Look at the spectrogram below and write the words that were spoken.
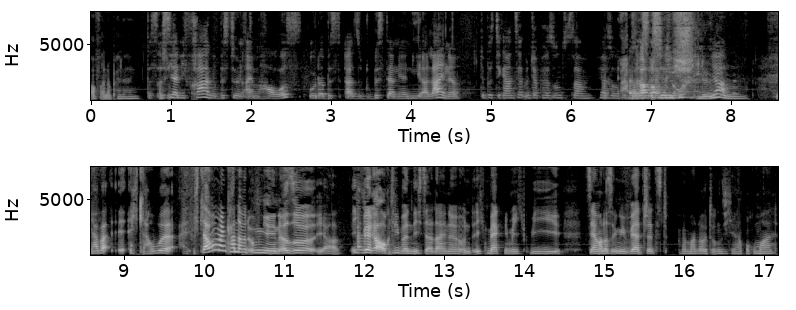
auf einer Pelle hängen. Das ist ja die Frage, bist du in einem Haus oder bist, also du bist dann ja nie alleine. Du bist die ganze Zeit mit der Person zusammen. Also, Aber Also das ist ja nicht schlimm. Ja. Aber ich glaube, ich glaube, man kann damit umgehen. Also ja, ich wäre auch lieber nicht alleine und ich merke nämlich, wie sehr man das irgendwie wertschätzt, wenn man Leute um sich herum hat.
